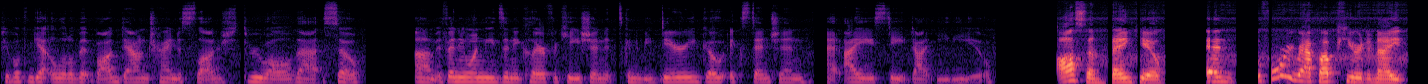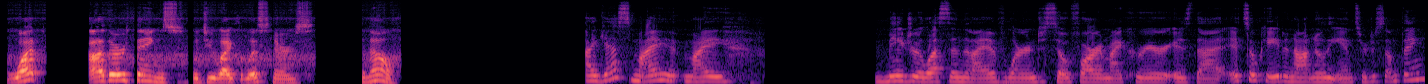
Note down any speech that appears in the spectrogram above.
people can get a little bit bogged down trying to sludge through all of that. So um, if anyone needs any clarification, it's going to be dairy goat extension at iastate.edu. Awesome, thank you. And before we wrap up here tonight, what other things would you like the listeners to know? I guess my my major lesson that I have learned so far in my career is that it's okay to not know the answer to something.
